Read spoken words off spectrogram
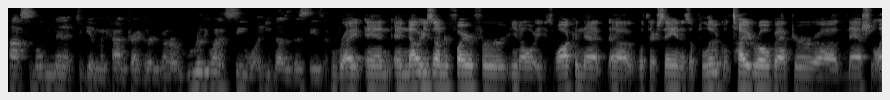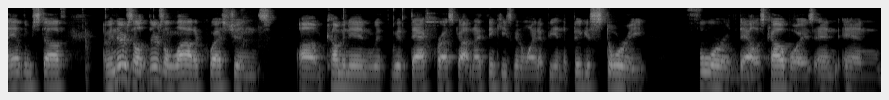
possible minute to give him a contract. They're going to really want to see what he does this season. Right, and and now he's under fire for you know he's walking that uh, what they're saying is a political tightrope after uh, national anthem stuff. I mean, there's a there's a lot of questions um, coming in with with Dak Prescott, and I think he's going to wind up being the biggest story for the Dallas Cowboys, and and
